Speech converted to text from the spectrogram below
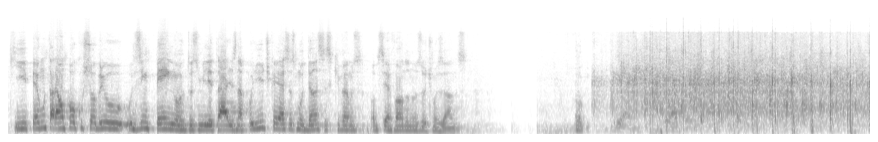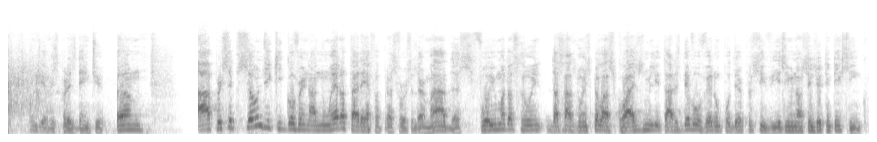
que perguntará um pouco sobre o, o desempenho dos militares na política e essas mudanças que vamos observando nos últimos anos. Obrigado. Bom dia, vice-presidente. Um, a percepção de que governar não era tarefa para as Forças Armadas foi uma das, das razões pelas quais os militares devolveram o poder para os civis em 1985.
